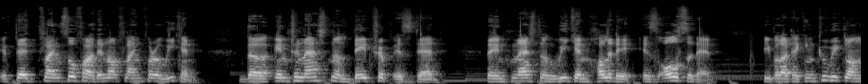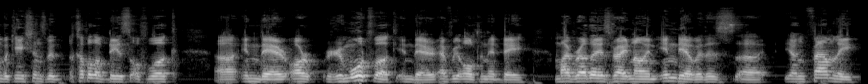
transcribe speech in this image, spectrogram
if they're flying so far, they're not flying for a weekend. The international day trip is dead. The international weekend holiday is also dead. People are taking two week long vacations with a couple of days of work uh, in there or remote work in there every alternate day. My brother is right now in India with his uh, young family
